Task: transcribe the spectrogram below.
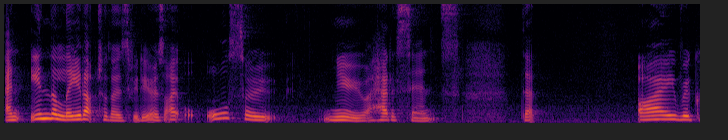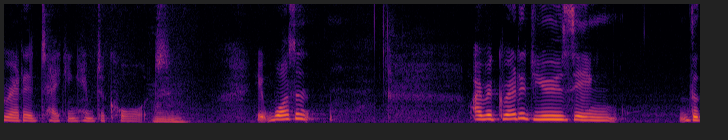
And in the lead up to those videos, I also knew, I had a sense I regretted taking him to court. Mm. It wasn't I regretted using the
